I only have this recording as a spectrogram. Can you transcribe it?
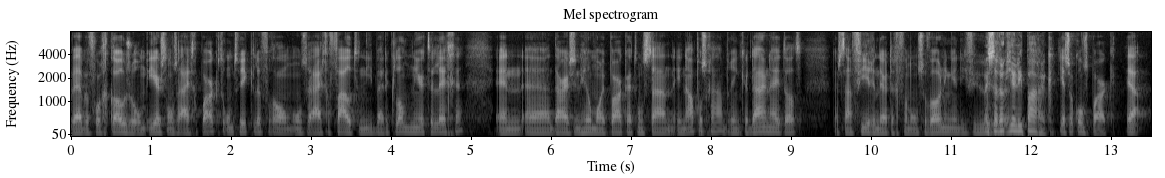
we hebben ervoor gekozen om eerst ons eigen park te ontwikkelen. Vooral om onze eigen fouten niet bij de klant neer te leggen. En uh, daar is een heel mooi park uit ontstaan in Appelscha. Brinkerduin heet dat. Daar staan 34 van onze woningen die verhuren. Is dat ook jullie park? Ja, is ook ons park. Ja.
